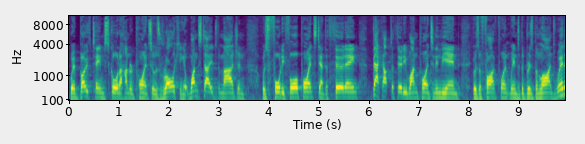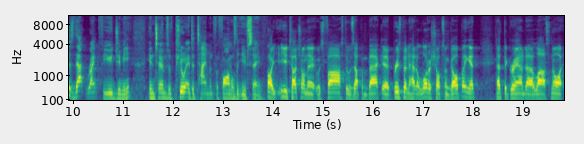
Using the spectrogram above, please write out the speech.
where both teams scored 100 points. It was rollicking. At one stage, the margin was 44 points, down to 13, back up to 31 points, and in the end, it was a five-point win to the Brisbane Lions. Where does that rank for you, Jimmy, in terms of pure entertainment for finals that you've seen? Oh, you touch on that. It was fast. It was up and back. Uh, Brisbane had a lot of shots on goal. Being at, at the ground uh, last night,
